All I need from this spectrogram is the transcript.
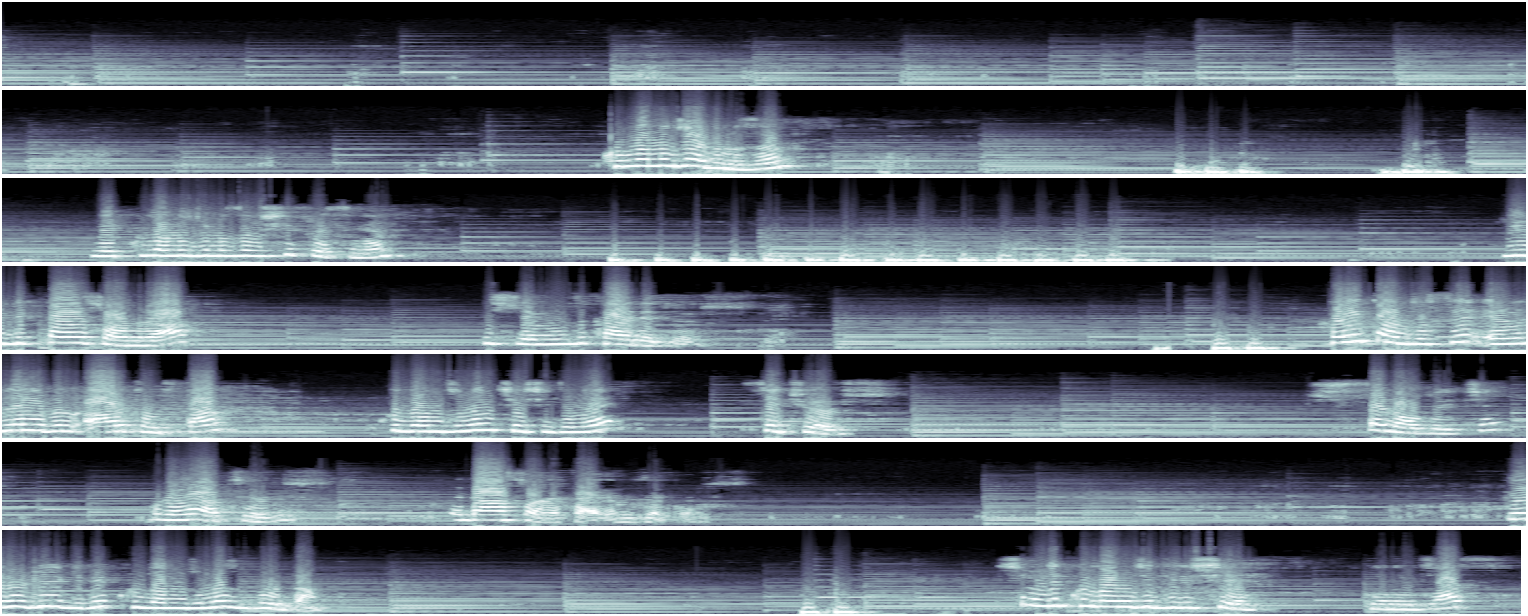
Kullanıcı adımızı ve kullanıcımızın şifresini girdikten sonra işlemimizi kaydediyoruz. Kayıt öncesi Available Items'tan kullanıcının çeşidini seçiyoruz. Kişisel olduğu için buraya atıyoruz ve daha sonra kaydımızı yapıyoruz. Görüldüğü gibi kullanıcımız burada. Şimdi kullanıcı girişi deneyeceğiz.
